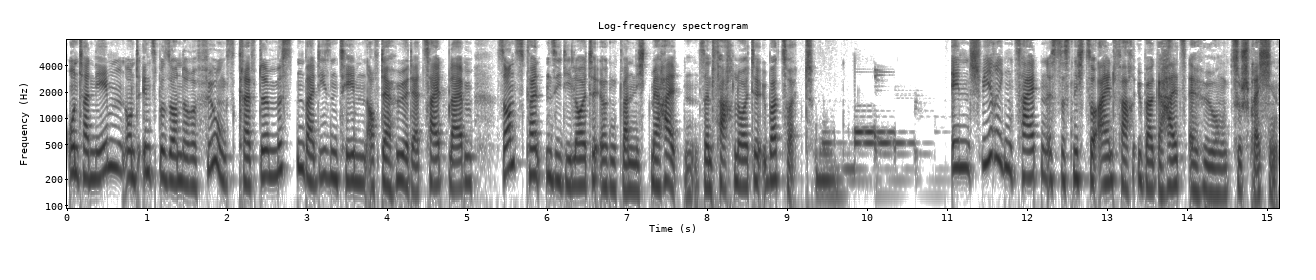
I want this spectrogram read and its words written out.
Unternehmen und insbesondere Führungskräfte müssten bei diesen Themen auf der Höhe der Zeit bleiben, sonst könnten sie die Leute irgendwann nicht mehr halten, sind Fachleute überzeugt. In schwierigen Zeiten ist es nicht so einfach, über Gehaltserhöhungen zu sprechen.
